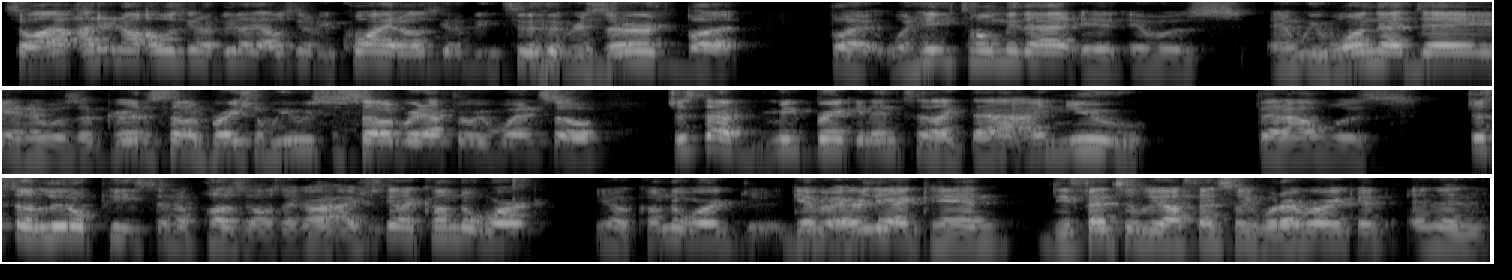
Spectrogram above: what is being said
so I, I didn't know I was gonna be like I was gonna be quiet. I was gonna be too reserved. But but when he told me that, it, it was, and we won that day, and it was a good celebration. We used to celebrate after we win. So just that me breaking into like that, I knew that I was just a little piece in a puzzle. I was like, all right, I just gotta come to work, you know, come to work, give everything I can, defensively, offensively, whatever I could, and then,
